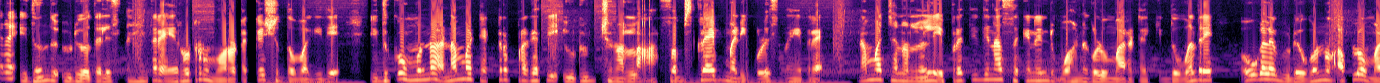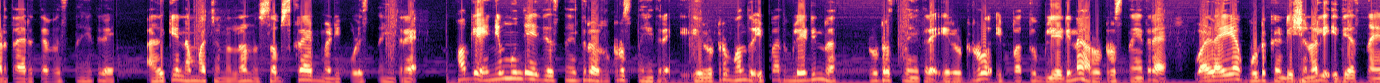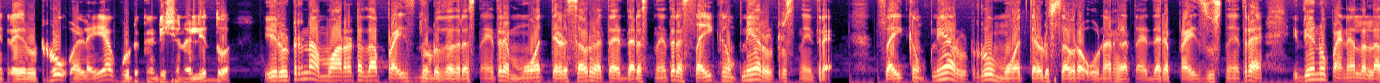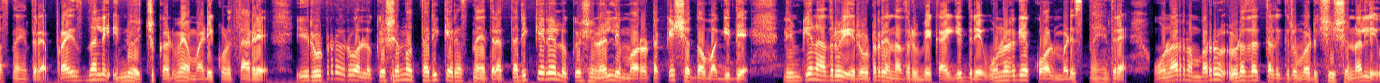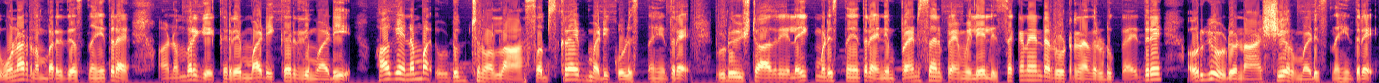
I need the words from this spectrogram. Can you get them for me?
ಇವತ್ತಿನ ಇದೊಂದು ವಿಡಿಯೋದಲ್ಲಿ ಸ್ನೇಹಿತರೆ, ರೋಟರ್ ಮಾರಾಟಕ್ಕೆ ಶುದ್ಧವಾಗಿದೆ. ಇದಕ್ಕೂ ಮುನ್ನ ನಮ್ಮ ಟ್ರ್ಯಾಕ್ಟರ್ ಪ್ರಗತಿ ಯೂಟ್ಯೂಬ್ ಚಾನಲ್ನ ಸಬ್ಸ್ಕ್ರೈಬ್ ಮಾಡಿಕೊಳ್ಳಿ ಸ್ನೇಹಿತರೆ. ನಮ್ಮ ಚಾನಲ್ನಲ್ಲಿ ಪ್ರತಿದಿನ ಸೆಕೆಂಡ್ ಹ್ಯಾಂಡ್ ವಾಹನಗಳು ಮಾರಾಟಕ್ಕಿದ್ದು ಅಂದ್ರೆ ಅವುಗಳ ವಿಡಿಯೋಗಳನ್ನು ಅಪ್ಲೋಡ್ ಮಾಡ್ತಾ ಇರ್ತೇವೆ ಸ್ನೇಹಿತರೆ. ಅದಕ್ಕೆ ನಮ್ಮ ಚಾನಲ್ ಅನ್ನು ಸಬ್ಸ್ಕ್ರೈಬ್ ಮಾಡಿಕೊಳ್ಳಿ ಸ್ನೇಹಿತರೆ. ಹಾಗೆ ನಿಮ್ಮ ಮುಂದೆ ಇದೆ ಸ್ನೇಹಿತರೆ, ರೋಟರ್ ಸ್ನೇಹಿತರೆ. ಈ ರೋಟರ್ ಬಂದು ಇಪ್ಪತ್ತು ಬ್ಲೇಡಿನ ರೋಟರ್ ಸ್ನೇಹಿತರೆ, ಈ ರೋಟರ್ ಇಪ್ಪತ್ತು ಬ್ಲೇಡಿನ ರೋಟರ್ ಸ್ನೇಹಿತರೆ, ಒಳ್ಳೆಯ ಗುಡ್ ಕಂಡೀಷನ್ ಅಲ್ಲಿ ಇದೆ ಸ್ನೇಹಿತರೆ, ಈ ರೋಟರ್ ಒಳ್ಳೆಯ ಗುಡ್ ಕಂಡೀಷನ್ ಅಲ್ಲಿ ಇದ್ದು ಈ ರೂಟರ್ನ ಮಾರಾಟದ ಪ್ರೈಸ್ ನೋಡೋದಾದ್ರೆ ಸ್ನೇಹಿತರೆ, ಮೂವತ್ತೆರಡು ಸಾವಿರ ಹೇಳ್ತಾ ಇದ್ದಾರೆ. ಸ್ನೇಹಿತರೆ, ಸೈ ಕಂಪ್ನಿಯ ರೂಟರ್ ಸ್ನೇಹಿತರೆ. ಸೈ ಕಂಪ್ನಿಯ ರೂಟರು ಮೂವತ್ತೆರಡು ಸಾವಿರ ಓನರ್ ಹೇಳ್ತಾ ಇದ್ದಾರೆ. ಪ್ರೈಸ್ ಸ್ನೇಹಿತರೆ, ಇದೇನು ಫೈನಲ್ ಅಲ್ಲ ಸ್ನೇಹಿತರೆ. ಪ್ರೈಸ್ನಲ್ಲಿ ಇನ್ನೂ ಹೆಚ್ಚು ಕಡಿಮೆ ಮಾಡಿಕೊಳ್ತಾರೆ. ಈ ರೂಟರ್ ಇರುವ ಲೊಕೇಶನ್ ತರೀಕೆರೆ ಸ್ನೇಹಿತರೆ. ತರೀಕೆರೆ ಲೊಕೇಶನ್ ಅಲ್ಲಿ ಮಾರಾಟಕ್ಕೆ ಶುದ್ಧವಾಗಿದೆ. ನಿಮ್ಗೇನಾದರೂ ಈ ರೂಟರ್ ಏನಾದರೂ ಬೇಕಾಗಿದ್ರೆ ಓನರ್ಗೆ ಕಾಲ್ ಮಾಡಿ ಸ್ನೇಹಿತರೆ. ಓನರ್ ನಂಬರ್ ಇಡದ ತಳಗಿರುವ ಡಿಸ್ಕ್ರಿಪ್ಷನ್ ಅಲ್ಲಿ ಓನರ್ ನಂಬರ್ ಇದೆ ಸ್ನೇಹಿತರೆ. ಆ ನಂಬರ್ಗೆ ಕರೆ ಮಾಡಿ, ಖರೀದಿ ಮಾಡಿ. ಹಾಗೆ ನಮ್ಮ ಯೂಟ್ಯೂಬ್ ಚಾನಲ್ನ ಸಬ್ಸ್ಕ್ರೈಬ್ ಮಾಡಿಕೊಳ್ಳಿ ಸ್ನೇಹಿತರೆ. ವಿಡಿಯೋ ಇಷ್ಟ ಆದರೆ ಲೈಕ್ ಮಾಡಿ ಸ್ನೇಹಿತರೆ. ನಿಮ್ಮ ಫ್ರೆಂಡ್ಸ್ ಆ್ಯಂಡ್ ಫ್ಯಾಮಿಲಿಯಲ್ಲಿ ಸೆಕೆಂಡ್ ಹ್ಯಾಂಡ್ ರೂಟರ್ ಏನಾದರೂ ಹುಡುಕ್ತಾ ಇದ್ದರೆ ಅವ್ರಿಗೂ ವಿಡಿಯೋನ ಶೇರ್ ಮಾಡಿ ಸ್ನೇಹಿತರೆ.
